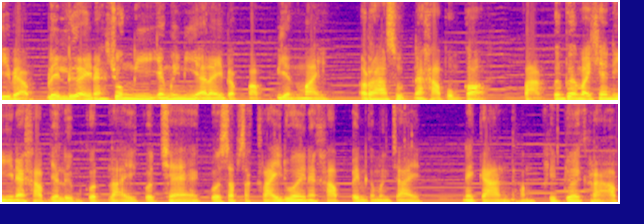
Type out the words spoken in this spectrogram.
ที่แบบเรื่อยๆนะช่วงนี้ยังไม่มีอะไรแบบปรับเปลี่ยนใหม่ล่าสุดนะครับผมก็ฝฝากเพื่อนๆไว้แค่นี้นะครับ อย่าลืมกดไลค์กดแชร์ กด Subscribe ด้วยนะครับ เป็นกำลังใจในการทำคลิปด้วยครับ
